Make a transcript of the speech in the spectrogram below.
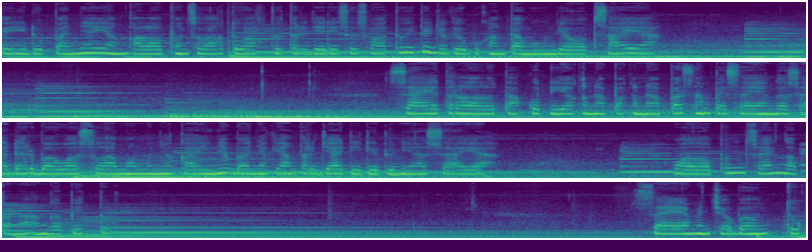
kehidupannya yang kalaupun sewaktu-waktu terjadi sesuatu itu juga bukan tanggung jawab saya. Saya terlalu takut dia kenapa-kenapa sampai saya nggak sadar bahwa selama menyukainya banyak yang terjadi di dunia saya. Walaupun saya nggak pernah anggap itu. Saya mencoba untuk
